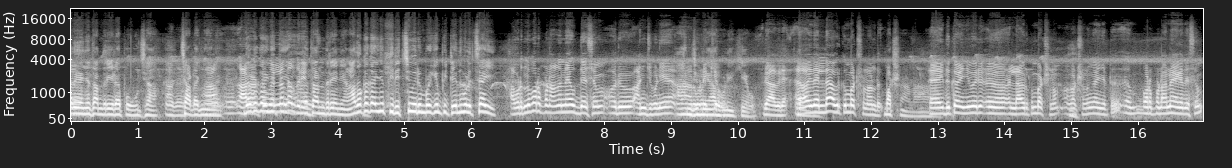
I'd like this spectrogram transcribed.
അത് കഴിഞ്ഞ് തന്ത്രിയുടെ പൂജ. ചടങ്ങുകൾ ഇതൊക്കെ കഴിഞ്ഞ് തന്ത്രി തന്നെയാണ്. അതൊക്കെ കഴിഞ്ഞ് തിരിച്ചു വരുമ്പോഴേക്കും പിറ്റേന്ന് വിളിച്ചായി. അവിടുന്ന് പുറപ്പെടാൻ തന്നെ ഉദ്ദേശം ഒരു അഞ്ചു മണി അഞ്ചു മണി ആറ് മണിക്കാവും രാവിലെ. അതായത് എല്ലാവർക്കും ഭക്ഷണമുണ്ട്. ഭക്ഷണമാണ് ഇത് കഴിഞ്ഞ് എല്ലാവർക്കും ഭക്ഷണം. ഭക്ഷണം കഴിഞ്ഞിട്ട് പുറപ്പെടാൻ ഏകദേശം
